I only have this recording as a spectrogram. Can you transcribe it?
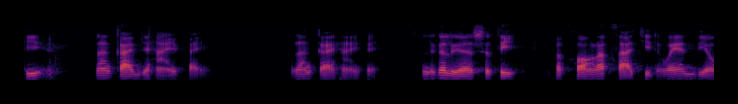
ธิร่างกายมันจะหายไป ร่างกายหายไป แล้วก็เหลือสติประคองรักษาจิตเอาไว้อันเดียว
